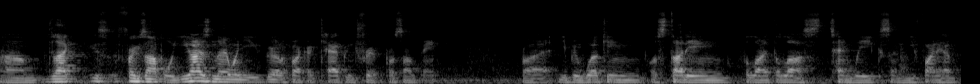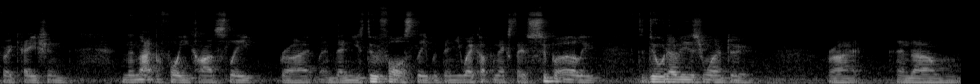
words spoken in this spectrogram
Um, like, for example, you guys know when you go for like a camping trip or something, right? You've been working or studying for like the last 10 weeks and you finally have vacation and the night before you can't sleep, right? And then you still fall asleep, but then you wake up the next day super early to do whatever it is you want to do, right? And, um,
